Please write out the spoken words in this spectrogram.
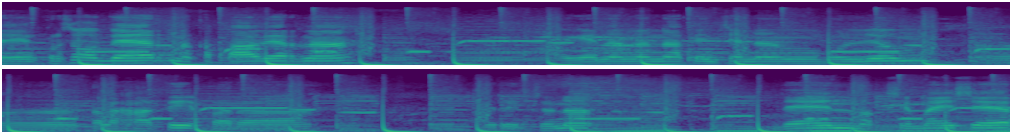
yung crossover, naka-power na. Lagyan na lang natin siya ng volume, uh, kalahati para diretso na. Then, maximizer.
